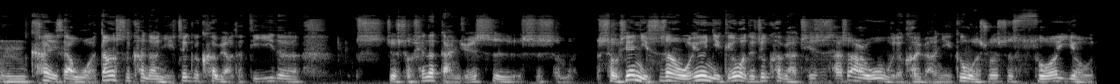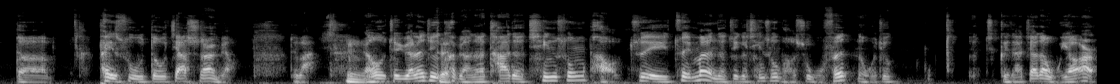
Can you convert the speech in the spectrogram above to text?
嗯看一下，我当时看到你这个课表的第一的，就首先的感觉是是什么？首先你是让我，因为你给我的这个课表其实它是二五五的课表，你跟我说是所有的配速都加十二秒，对吧？嗯。然后就原来这个课表呢，它的轻松跑最最慢的这个轻松跑是五分，那我就。给它加到五幺二，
